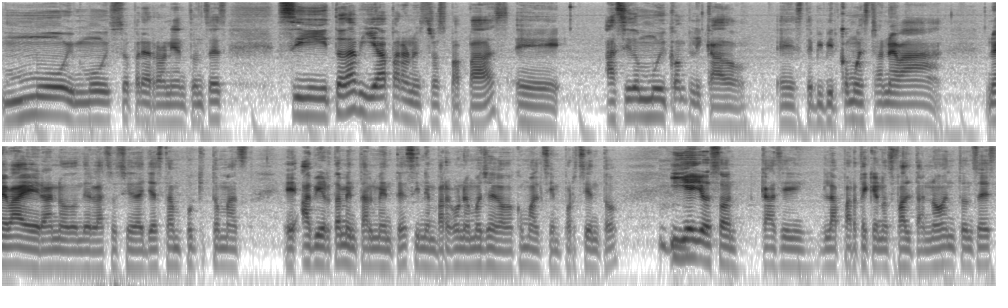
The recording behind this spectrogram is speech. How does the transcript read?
muy, muy súper errónea. Entonces, si todavía para nuestros papás eh, ha sido muy complicado este, vivir como esta nueva, nueva era, ¿no? Donde la sociedad ya está un poquito más eh, abierta mentalmente, sin embargo no hemos llegado como al 100%. Y ellos son casi la parte que nos falta, ¿no? Entonces,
